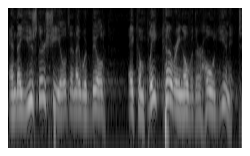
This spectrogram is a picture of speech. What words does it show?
and they used their shields and they would build a complete covering over their whole unit.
